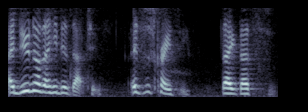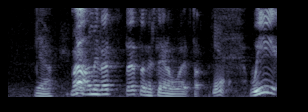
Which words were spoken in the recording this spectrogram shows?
I do know that he did that too. It's just crazy. Like that's Yeah. Well, I mean that's that's understandable why it's tough. Yeah. We,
